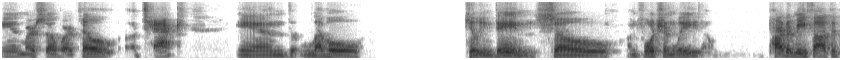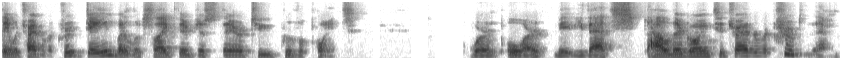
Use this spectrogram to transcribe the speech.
and Marcel Barthel attack and level Killian Dain. So, unfortunately, part of me thought that they would try to recruit Dain, but it looks like they're just there to prove a point or or maybe that's how they're going to try to recruit them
